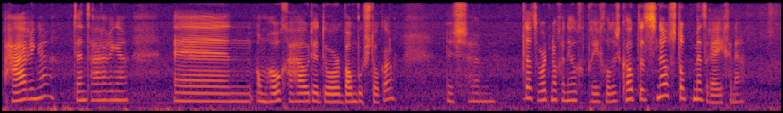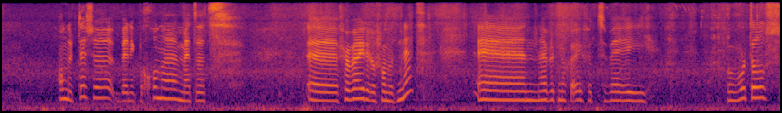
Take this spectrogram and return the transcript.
haringen, tentharingen. En omhoog gehouden door bamboestokken. Dus um, dat wordt nog een heel gepriegel. Dus ik hoop dat het snel stopt met regenen. Ondertussen ben ik begonnen met het uh, verwijderen van het net. En heb ik nog even twee wortels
